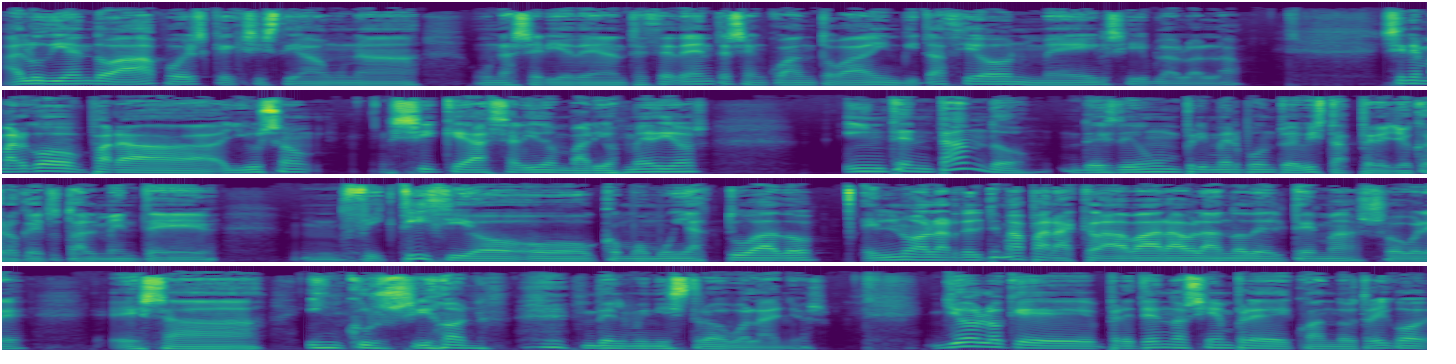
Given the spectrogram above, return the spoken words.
Aludiendo a pues que existía una, una serie de antecedentes en cuanto a invitación, mails y bla bla bla. Sin embargo, para Ayuso sí que ha salido en varios medios intentando desde un primer punto de vista, pero yo creo que totalmente mm, ficticio o como muy actuado, el no hablar del tema para clavar hablando del tema sobre esa incursión del ministro Bolaños. Yo lo que pretendo siempre cuando traigo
